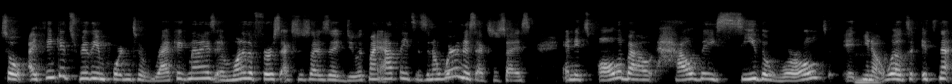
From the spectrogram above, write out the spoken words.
So I think it's really important to recognize. And one of the first exercises I do with my athletes is an awareness exercise, and it's all about how they see the world. It, you mm. know, well, it's, it's not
